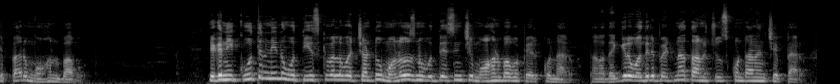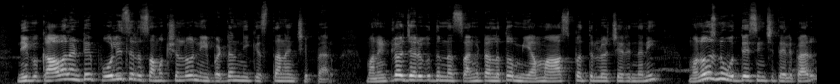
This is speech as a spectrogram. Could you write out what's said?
చెప్పారు మోహన్ బాబు. ఇక నీ కూతురిని నువ్వు తీసుకువెళ్ళవచ్చు అంటూ మనోజ్ను ఉద్దేశించి మోహన్ బాబు పేర్కొన్నారు. తన దగ్గర వదిలిపెట్టినా తాను చూసుకుంటానని చెప్పారు. నీకు కావాలంటే పోలీసుల సమక్షంలో నీ బిడ్డను నీకు ఇస్తానని చెప్పారు. మన ఇంట్లో జరుగుతున్న సంఘటనలతో మీ అమ్మ ఆసుపత్రిలో చేరిందని మనోజ్ను ఉద్దేశించి తెలిపారు.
